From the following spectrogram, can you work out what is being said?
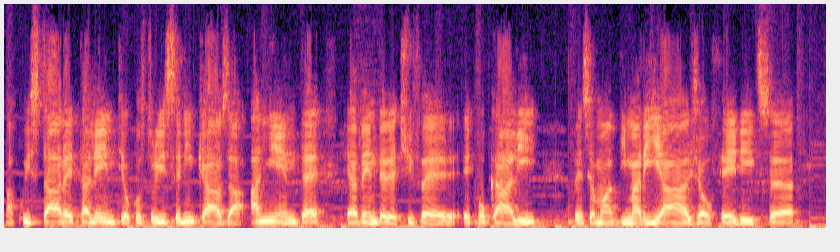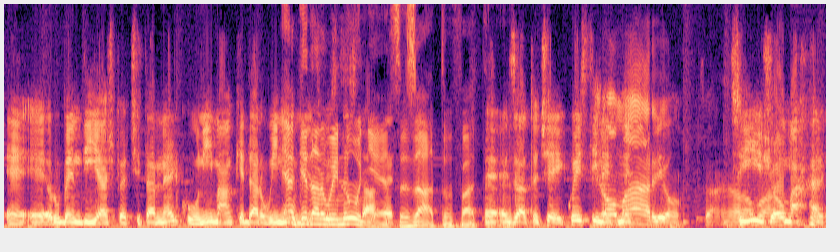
acquistare talenti o costruirseli in casa a niente e a vendere cifre epocali. Pensiamo a Di Maria, Joao Felix, eh, e Ruben Dias per citarne alcuni, ma anche Darwin E anche Nunez Darwin. Nunez, esatto, infatti. Eh, esatto, cioè questi Ciao ne- Mario. Cioè, Sì, Joe Mario.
